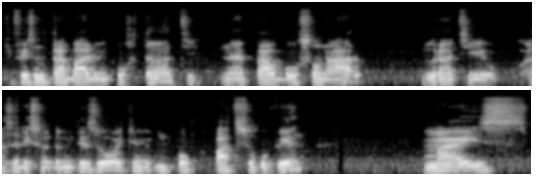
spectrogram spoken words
que fez um trabalho importante né, para o Bolsonaro durante as eleições de 2018, um pouco parte do seu governo, mas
